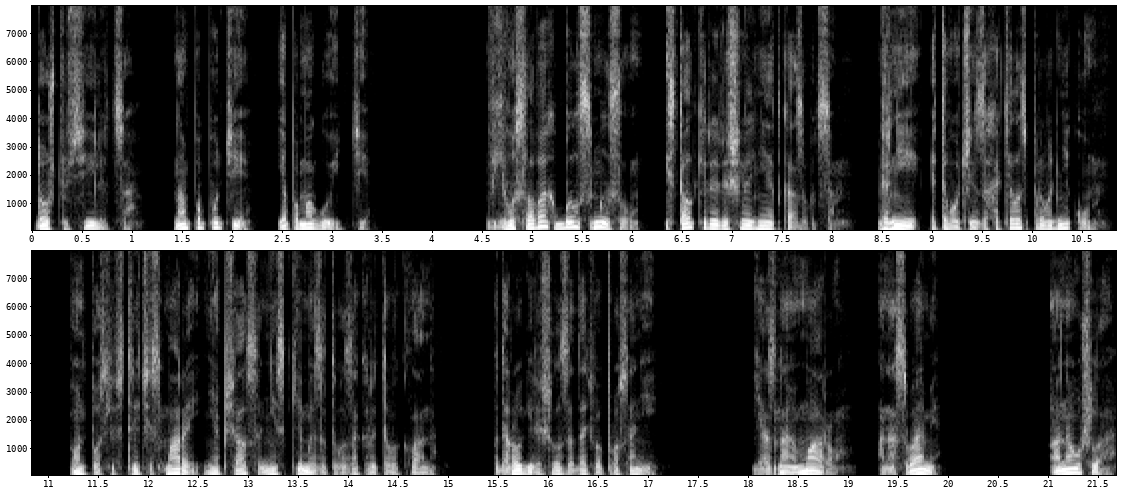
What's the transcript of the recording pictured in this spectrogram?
Дождь усилится. Нам по пути. Я помогу идти». В его словах был смысл, и сталкеры решили не отказываться. Вернее, этого очень захотелось проводнику. Он после встречи с Марой не общался ни с кем из этого закрытого клана. По дороге решил задать вопрос о ней. «Я знаю Мару. Она с вами?» «Она ушла»,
